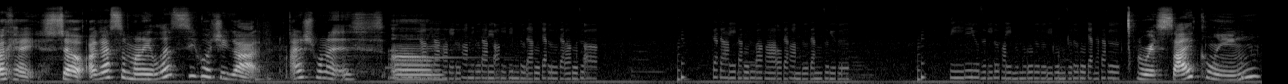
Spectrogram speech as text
Okay, so I got some money. Let's see what you got. I just want to, um... Recycling.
